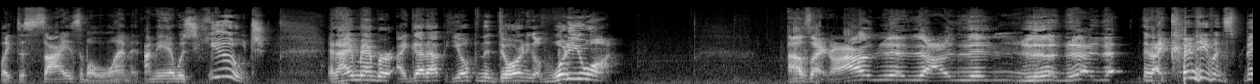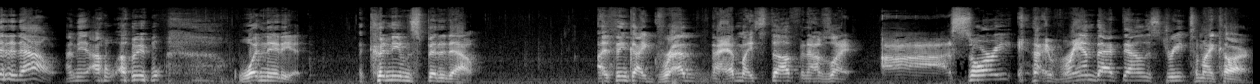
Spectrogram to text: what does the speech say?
like the size of a lemon. I mean, it was huge. And I remember I got up, he opened the door, and he goes, What do you want? I was like, ah, and I couldn't even spit it out. I mean, I, I mean, what an idiot. I couldn't even spit it out. I think I grabbed, I had my stuff, and I was like, ah, sorry. I ran back down the street to my car.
